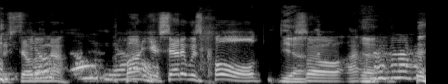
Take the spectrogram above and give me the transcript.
We still don't know. Don't know. But you said it was cold, Yeah. so I, Yeah.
